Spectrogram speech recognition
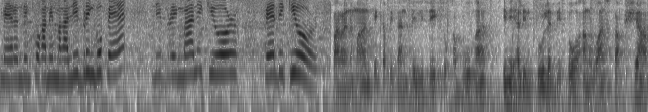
meron din po kami mga libreng gupit, libreng manicure, pedicure. Para naman kay Kapitan Benedicto Kabuhat, inihalin tulad nito ang one-stop shop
